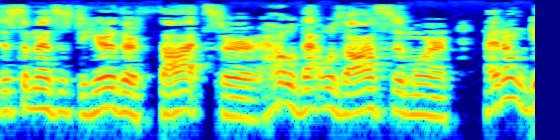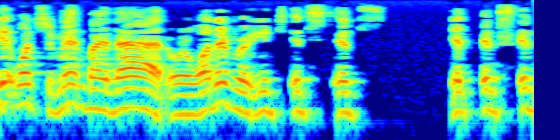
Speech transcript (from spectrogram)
just sometimes just to hear their thoughts or, oh, that was awesome or I don't get what you meant by that or whatever. It's, it's, it's, it, it's, it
